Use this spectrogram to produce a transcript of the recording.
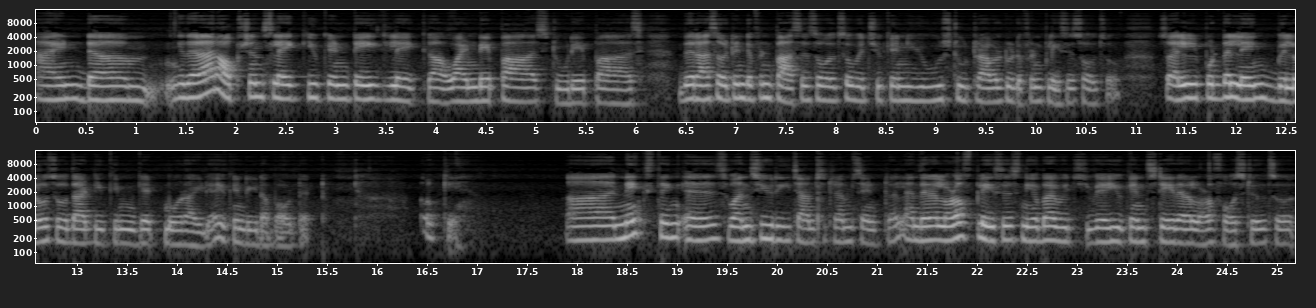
and um, there are options like you can take like uh, one day pass, two day pass. There are certain different passes also which you can use to travel to different places also. So I'll put the link below so that you can get more idea. You can read about it. Okay. Uh, next thing is once you reach Amsterdam Central, and there are a lot of places nearby which where you can stay. There are a lot of hostels, so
